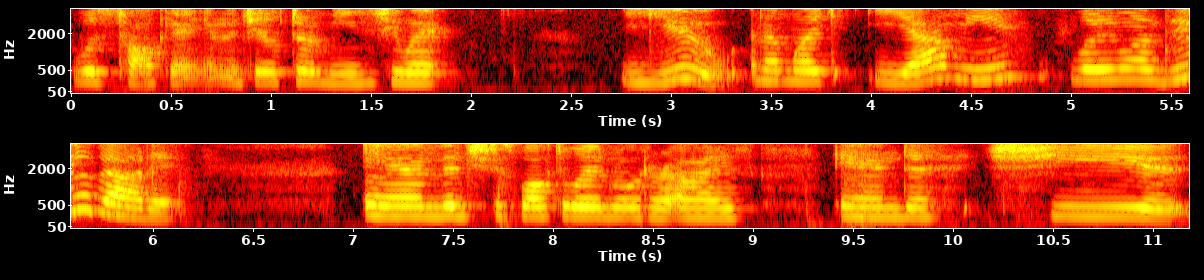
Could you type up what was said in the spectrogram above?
was talking and then she looked at me and she went, You. And I'm like, Yeah, me. What do you want to do about it? And then she just walked away and rolled her eyes. And she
